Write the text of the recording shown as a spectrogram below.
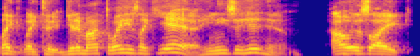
like, like to get him out the way. He's like, Yeah, he needs to hit him. I was like,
